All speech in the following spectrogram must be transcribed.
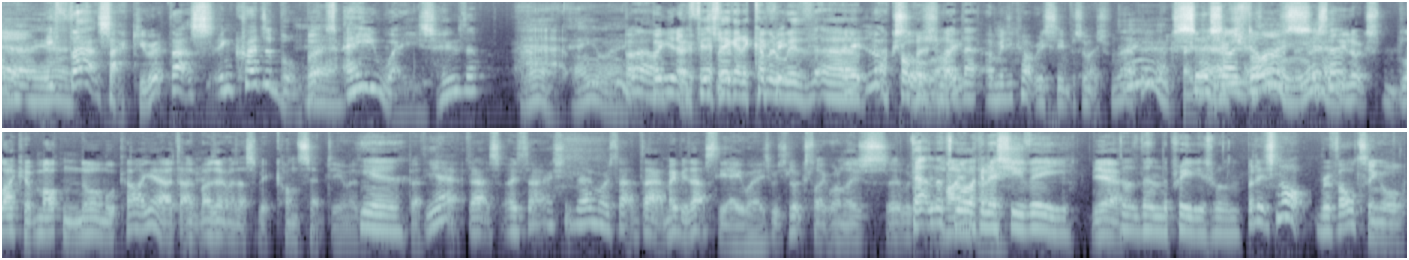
yeah, yeah. If that's accurate, that's incredible. But Aiways, who the... Yeah, anyway. But, Well, but you know, if- if, it's if they're gonna come in it- with, uh, and it a looks proposition all right. like that. I mean, you can't really see so much from there. but it looks Suicide okay. doors, It yeah. looks like a modern normal car. Yeah, I, I don't know if that's a bit concepty. or- Yeah. but yeah, that's is that actually them or is that that? Maybe that's the Aiways, which looks like one of those. Uh, looks That looks more like an SUV Yeah. than the previous one. But it's not revolting or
